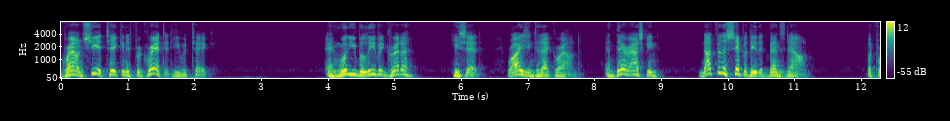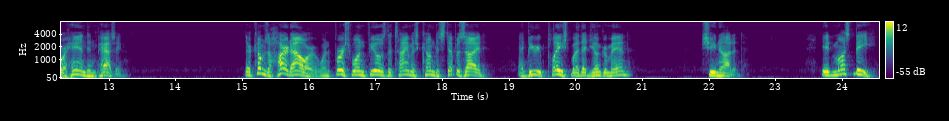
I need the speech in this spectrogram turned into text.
ground she had taken it for granted he would take. And will you believe it, Greta? he said, rising to that ground, and there asking, not for the sympathy that bends down, but for a hand in passing. There comes a hard hour when first one feels the time has come to step aside and be replaced by that younger man. She nodded. It must be,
